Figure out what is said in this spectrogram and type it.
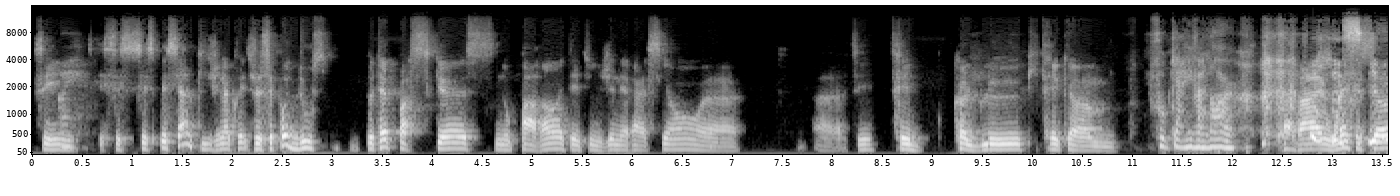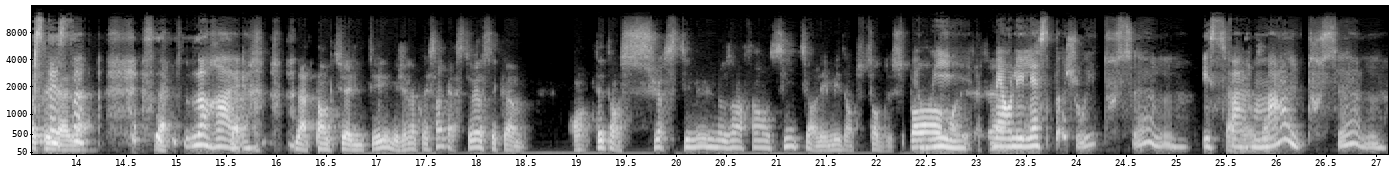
C'est spécial. Puis j'ai l'impression, je ne sais pas d'où, peut-être parce que nos parents étaient une génération euh, euh, très col bleu, puis très comme. Il faut qu'il arrive à l'heure. oui, c'est ça. L'horaire. La, la, ponctualité. Mais j'ai l'impression qu'à cette heure, c'est comme peut-être on surstimule nos enfants aussi, on les met dans toutes sortes de sports. Oui, mais on les laisse pas jouer tout seuls et se faire mal tout seul.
